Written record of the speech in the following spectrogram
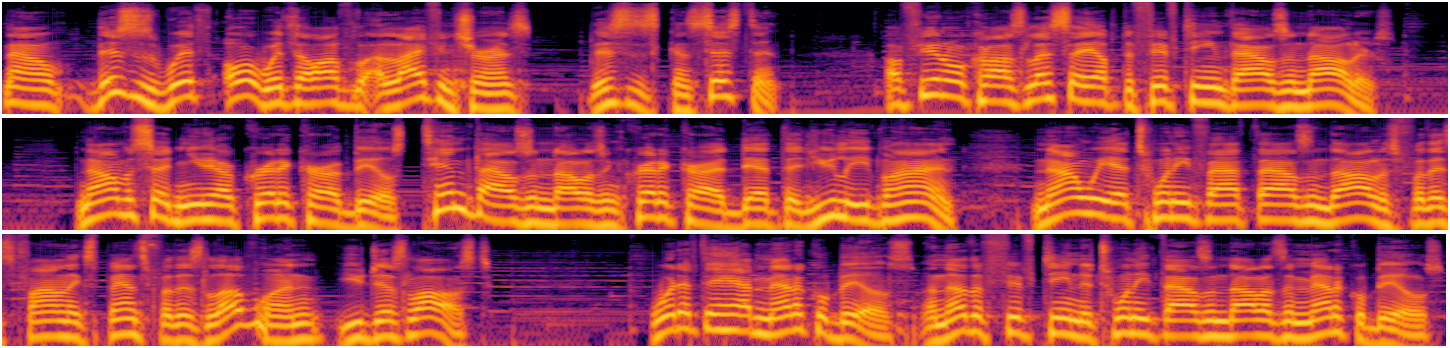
Now, this is with or without life insurance. This is consistent. A funeral costs, let's say, up to $15,000. Now all of a sudden you have credit card bills, $10,000 in credit card debt that you leave behind. Now we had $25,000 for this final expense for this loved one you just lost. What if they have medical bills? Another $15 to $20,000 in medical bills.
